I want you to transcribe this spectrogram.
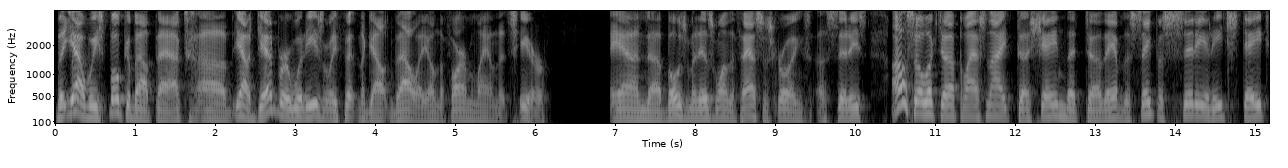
but yeah we spoke about that uh yeah Denver would easily fit in the Gallatin Valley on the farmland that's here and uh, Bozeman is one of the fastest growing uh, cities. I also looked it up last night, uh, Shane, that uh, they have the safest city in each state.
